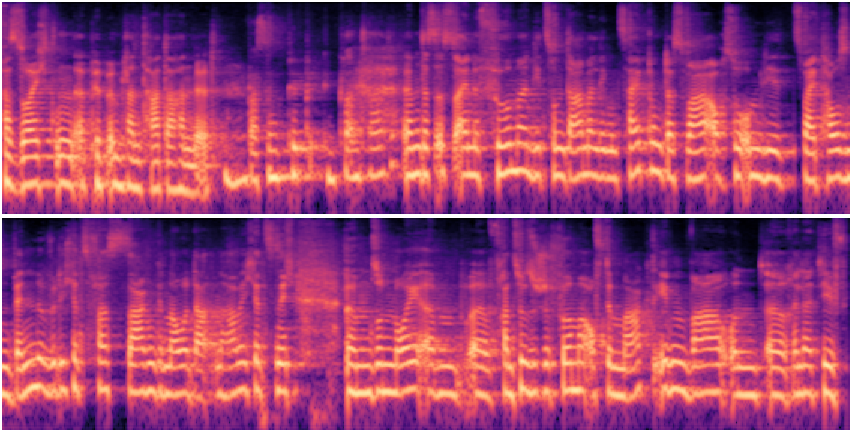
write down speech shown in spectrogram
verseuchten äh, PIP-Implantate handelt. Mhm. Was sind PIP-Implantate? Ähm, das ist eine Firma, die zum damaligen Zeitpunkt, das war auch so um die 2000 Wende, würde ich jetzt fast sagen, genaue Daten habe ich jetzt nicht, ähm, so neu ähm, äh, französische Firma auf dem Markt eben war und äh, relativ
